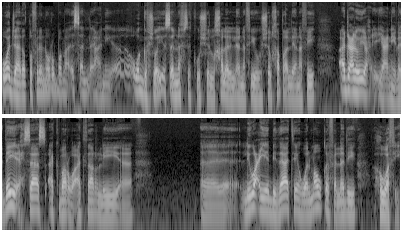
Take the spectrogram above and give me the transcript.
وجه هذا الطفل أنه ربما اسأل يعني وقف شوي اسأل نفسك وش الخلل اللي أنا فيه وش الخطأ اللي أنا فيه. أجعله يعني لديه إحساس أكبر وأكثر ل آه، لوعيه بذاته والموقف الذي هو فيه.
